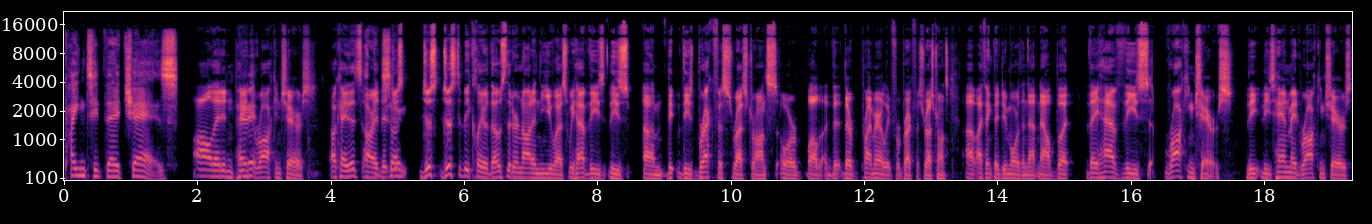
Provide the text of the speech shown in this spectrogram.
painted their chairs, Oh, they didn't paint It- the rocking chairs. Okay, that's all right. that- so. Just, just, just to be clear, those that are not in the U.S., we have these these um, th- these breakfast restaurants, or well, th- they're primarily for breakfast restaurants. Uh, I think they do more than that now, but they have these rocking chairs, the, these handmade rocking chairs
